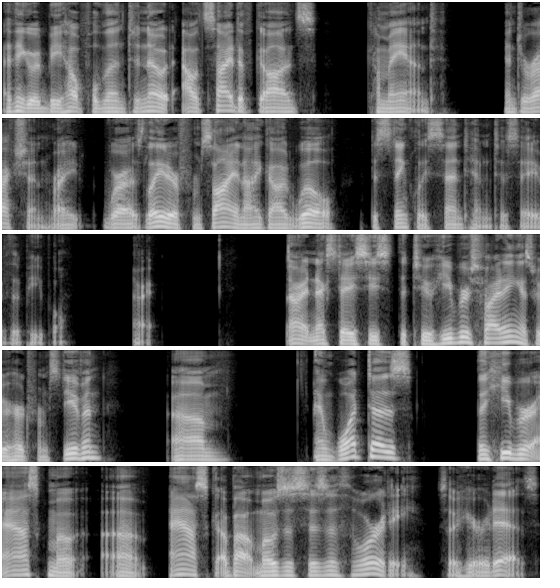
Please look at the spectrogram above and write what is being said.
I think it would be helpful then to note outside of God's command and direction, right? Whereas later from Sinai, God will distinctly sent him to save the people. All right. All right. Next day he sees the two Hebrews fighting, as we heard from Stephen. Um, and what does the Hebrew ask Mo, uh, ask about Moses' authority? So here it is.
